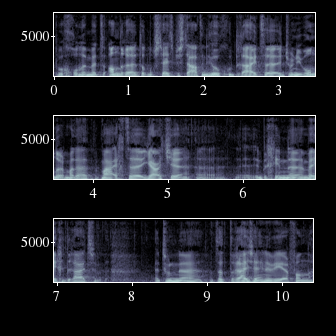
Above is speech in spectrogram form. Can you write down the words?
begonnen met anderen dat nog steeds bestaat en heel goed draait, Johnny Wonder. Maar daar heb ik maar echt een jaartje in het begin meegedraaid. En toen eh, dat reizen heen en weer van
